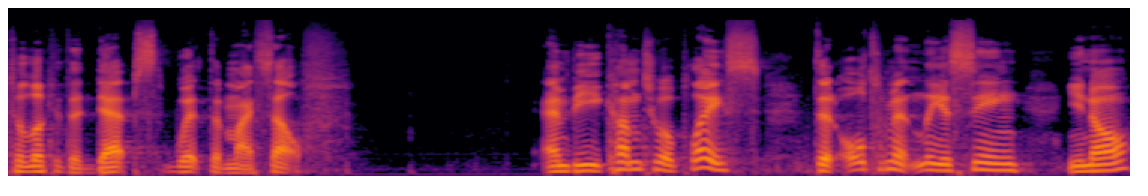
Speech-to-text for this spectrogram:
to look at the depth, width of myself. And be come to a place that ultimately is seeing, you know,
